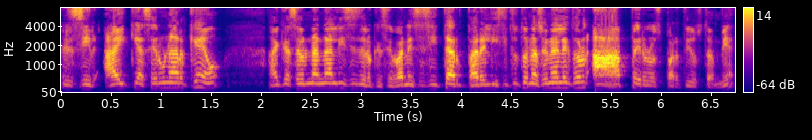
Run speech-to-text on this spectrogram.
Es decir, hay que hacer un arqueo hay que hacer un análisis de lo que se va a necesitar para el Instituto Nacional Electoral. Ah, pero los partidos también.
